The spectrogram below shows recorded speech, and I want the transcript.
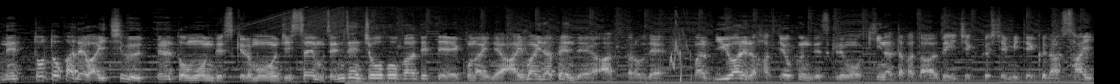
ネットとかでは一部売ってると思うんですけども、実際も全然情報が出てこないね、曖昧なペンであったので、まあ、URL 貼っておくんですけども、気になった方はぜひチェックしてみてください。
